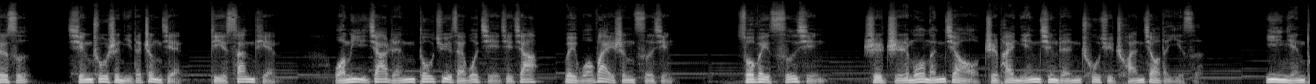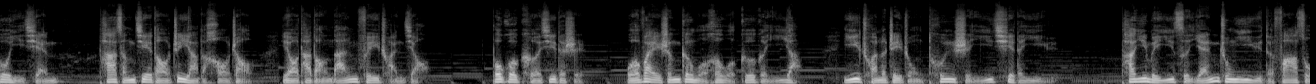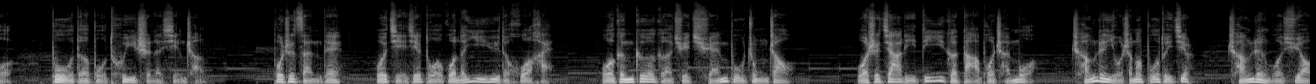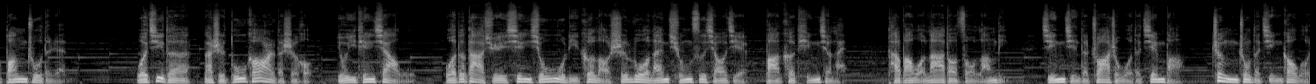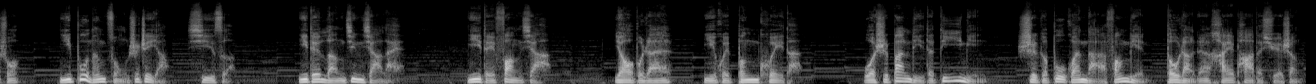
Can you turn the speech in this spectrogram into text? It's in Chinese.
十四，请出示你的证件。第三天，我们一家人都聚在我姐姐家为我外甥辞行。所谓辞行，是指摩门教指派年轻人出去传教的意思。一年多以前，他曾接到这样的号召，要他到南非传教。不过可惜的是，我外甥跟我和我哥哥一样，遗传了这种吞噬一切的抑郁。他因为一次严重抑郁的发作，不得不推迟了行程。不知怎的，我姐姐躲过了抑郁的祸害，我跟哥哥却全部中招。我是家里第一个打破沉默，承认有什么不对劲儿，承认我需要帮助的人。我记得那是读高二的时候，有一天下午，我的大学先修物理课老师洛兰·琼斯小姐把课停下来，她把我拉到走廊里，紧紧地抓着我的肩膀，郑重地警告我说：“你不能总是这样，希瑟，你得冷静下来，你得放下，要不然你会崩溃的。”我是班里的第一名，是个不管哪方面都让人害怕的学生。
